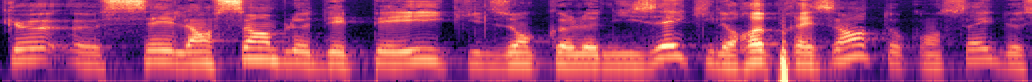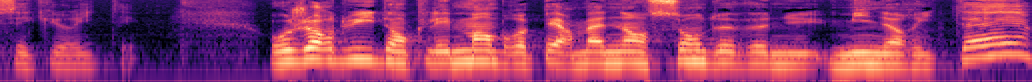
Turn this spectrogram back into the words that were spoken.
que euh, c'est l'ensemble des pays qu'ils ont colonisés qu'ils représentent au Conseil de sécurité. Aujourd'hui, donc, les membres permanents sont devenus minoritaires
